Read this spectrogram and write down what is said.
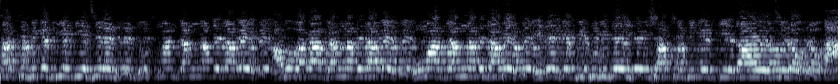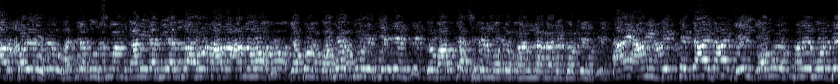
সার্টিফিকেট দিয়ে দিয়েছিলেন যে উসমান জান্নাতে যাবে, আবু বকর জান্নাতে যাবে, উমর জান্নাতে যাবে, এদেরকে পৃথিবীতেই সার্টিফিকেট দিয়ে দেওয়া হয়েছিল। তারপরেও হযরত উসমান গানি রাদিয়াল্লাহু তাআলা আনহু যখন কবর দিয়ে যেতেন, তো বাচ্চা ছেলের মতো কান্নাকাটি করতেন তাই আমি দেখতে চাই এই কবরস্থানের মধ্যে,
